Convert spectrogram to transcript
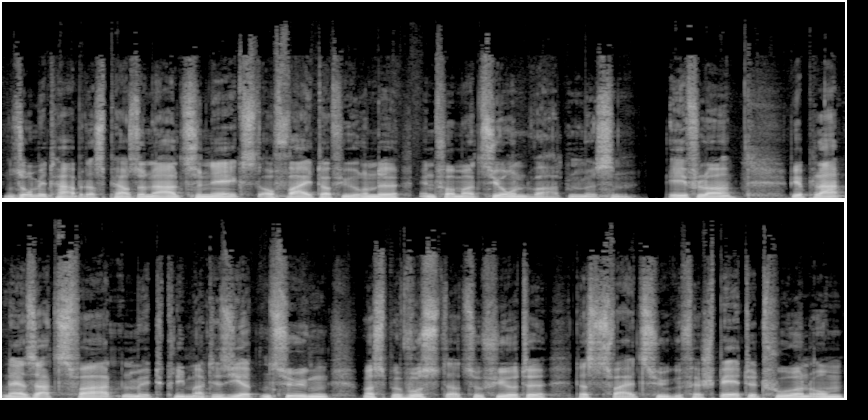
Somit habe das Personal zunächst auf weiterführende Informationen warten müssen. Efler, wir planten Ersatzfahrten mit klimatisierten Zügen, was bewusst dazu führte, dass zwei Züge verspätet fuhren, um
